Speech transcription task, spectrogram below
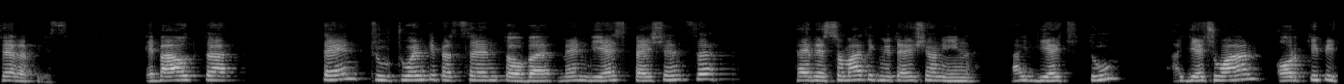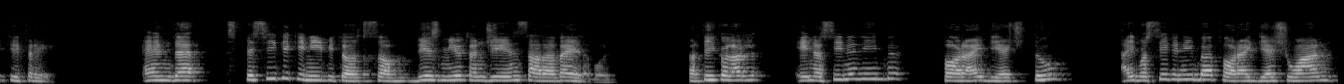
therapies. About 10 to 20% of MDS patients have a somatic mutation in IDH2 IDH1 or TP53. And uh, specific inhibitors of these mutant genes are available, particularly enasidenib for IDH2, ivosidenib for IDH1,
